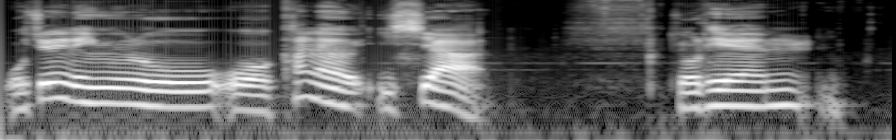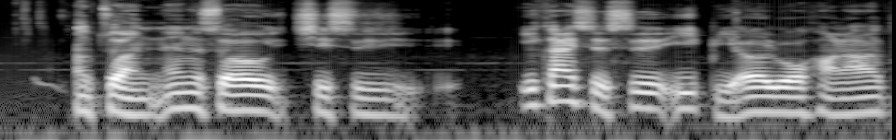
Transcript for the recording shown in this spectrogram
我觉得林云如，我看了一下。昨天转那个时候，其实一开始是一比二落后，然后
